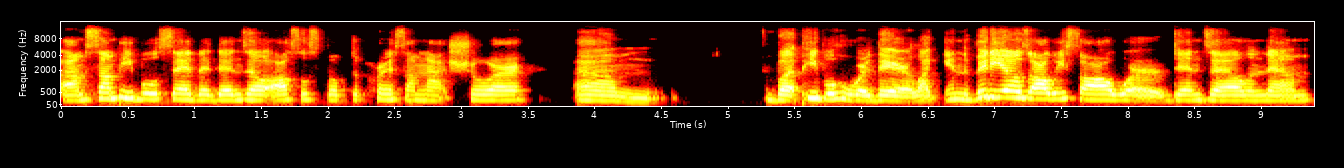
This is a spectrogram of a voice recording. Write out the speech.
Um, some people said that Denzel also spoke to Chris. I'm not sure. Um, but people who were there, like in the videos, all we saw were Denzel and them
